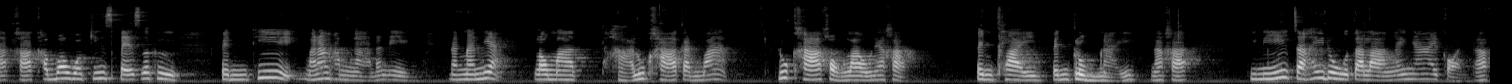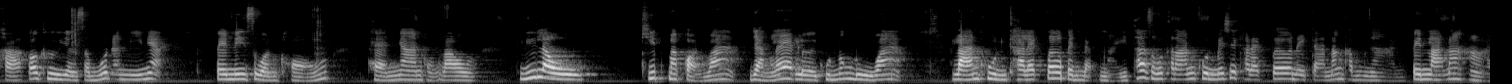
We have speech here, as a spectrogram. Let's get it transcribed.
นะคะคำว่า Working Space ก็คือเป็นที่มานั่งทำงานนั่นเอง ดังนั้นเนี่ยเรามาหาลูกค้ากันว่า ลูกค้าของเราเนี่ยค่ะ เป็นใครเป็นกลุ่มไหนนะคะ ทีนี้จะให้ดูตารางง่าย ๆก่อนนะคะ ก็คืออย่างสมมุติอันนี้เนี่ยเป็นในส่วนของแผนงานของเรา ทีนี้เราคิดมาก่อนว่าอย่างแรกเลยคุณต้องดูว่า ร้านคุณคาแรคเตอร์เป็นแบบไหน ถ้าสมมติร้านคุณไม่ใช่คาแรคเตอร์ในการนั่งทำงาน เป็นร้านอาหาร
